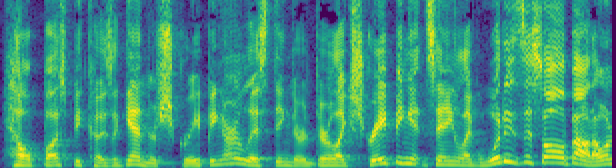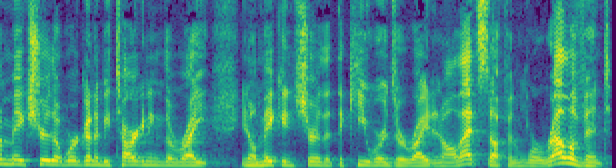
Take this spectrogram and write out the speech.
help us because again, they're scraping our listing. They're they're like scraping it and saying like what is this all about? I want to make sure that we're going to be targeting the right, you know, making sure that the keywords are right and all that stuff and we're relevant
